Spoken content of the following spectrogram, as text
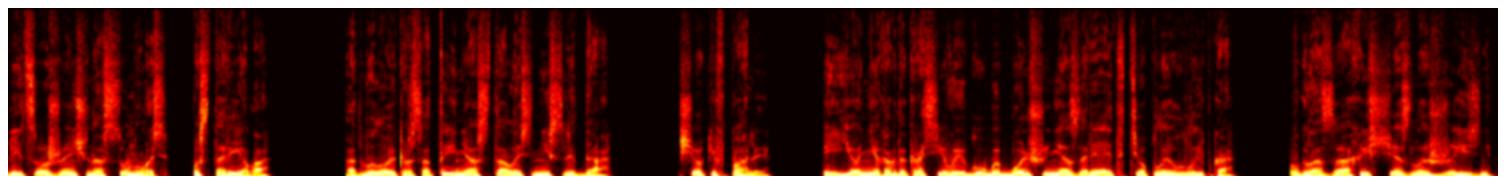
Лицо женщины осунулось, постарело. От былой красоты не осталось ни следа. Щеки впали. Ее некогда красивые губы больше не озаряет теплая улыбка. В глазах исчезла жизнь.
